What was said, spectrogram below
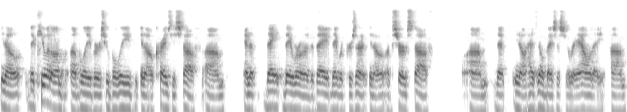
You know, the QAnon uh, believers who believe, you know, crazy stuff. Um, and if they, they were on a debate, they would present, you know, absurd stuff um, that, you know, has no basis in reality. Um,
